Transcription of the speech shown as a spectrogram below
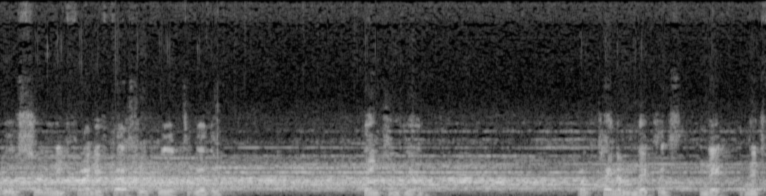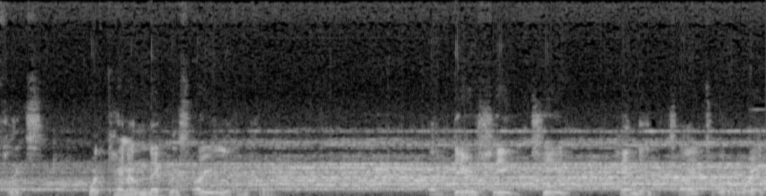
we'll certainly find it faster if we look together. Thank you then. What kind of necklace, ne Netflix? What kind of necklace are you looking for? a dare-shaped jade pendant tied to a red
